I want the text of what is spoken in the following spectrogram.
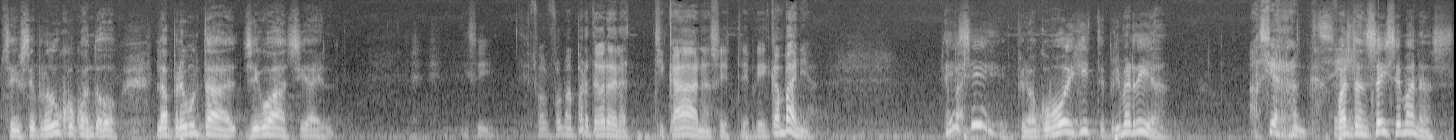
Se, se produjo cuando la pregunta llegó hacia él. Y sí, for- forma parte ahora de las chicanas, este, campaña. Eh, sí, pero como vos dijiste, primer día. Así arranca. Sí. Faltan seis semanas.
